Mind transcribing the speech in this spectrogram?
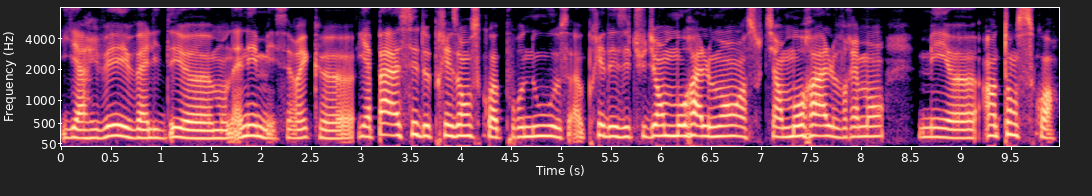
y arriver et valider euh, mon année. Mais c'est vrai qu'il n'y a pas assez de présence quoi pour nous auprès des étudiants moralement, un soutien moral vraiment, mais euh, intense quoi.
